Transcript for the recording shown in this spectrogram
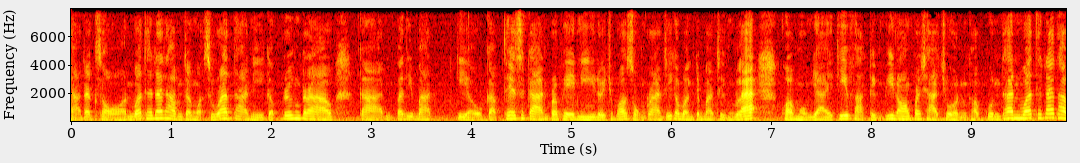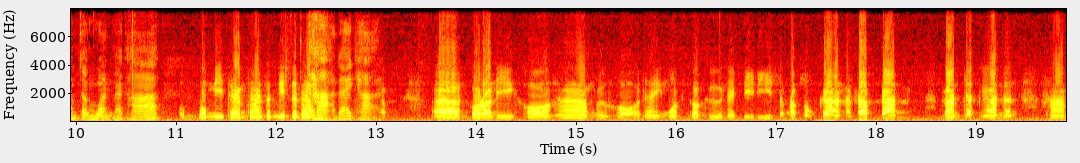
สารอักษร วัฒนธรรมจังหวัดสุราษฎร์ธานีกับเรื่องราวการปฏิบัติเกี่ยวกับเทศกาลประเพณีโดยเฉพาะสงกรานต์ที่กำลังจะมาถึงและความห่วงใยที่ฝากถึงพี่น้องประชาชน ขอบคุณท่านวัฒนธรรมจังหวัดนะคะ ผมผมมีแถมท้ายสักนิดนะฮะค่ะได้ค่ะอ่า กรณีข้อห้ามหรือขอให้งดก็คือในปีนี้สำหรับสงกรานต์นะครับ การการจัดงานนั้นห้าม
